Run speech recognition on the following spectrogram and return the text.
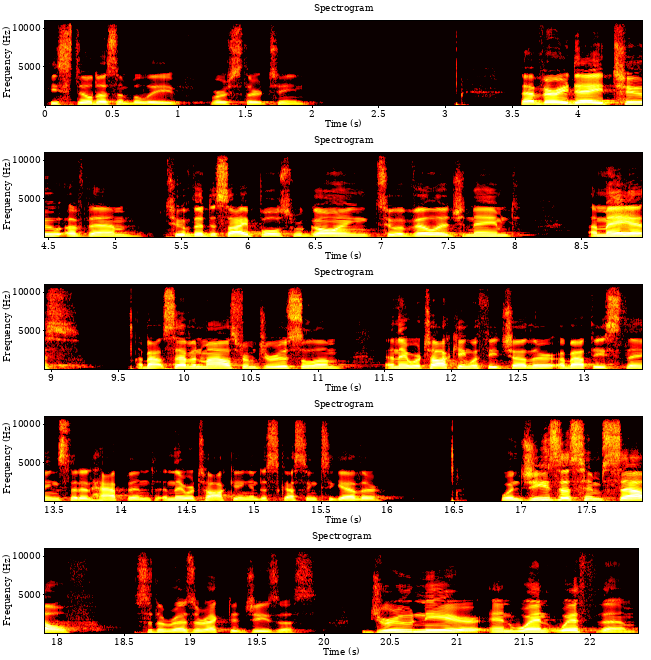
he still doesn't believe. Verse 13. That very day, two of them, two of the disciples, were going to a village named Emmaus, about seven miles from Jerusalem and they were talking with each other about these things that had happened, and they were talking and discussing together. When Jesus himself, so the resurrected Jesus, drew near and went with them,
